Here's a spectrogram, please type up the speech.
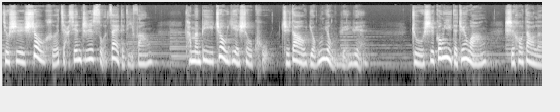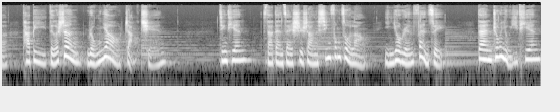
就是兽和假先知所在的地方。他们必昼夜受苦，直到永永远远。主是公义的君王。时候到了，他必得胜、荣耀、掌权。今天，撒旦在世上兴风作浪，引诱人犯罪，但终有一天，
